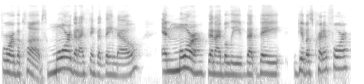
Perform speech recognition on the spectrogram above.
for the clubs, more than I think that they know, and more than I believe that they give us credit for,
